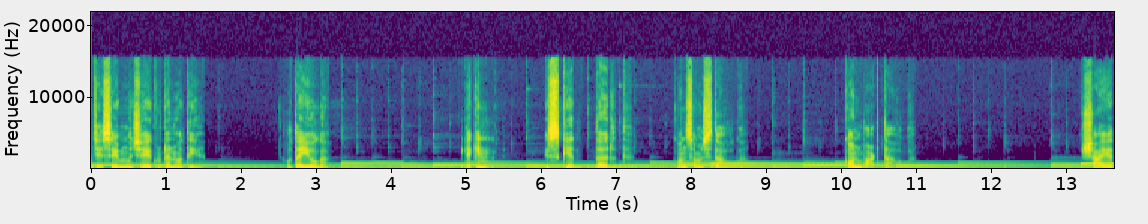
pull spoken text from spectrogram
जैसे मुझे घुटन होती है, होता ही होगा। लेकिन इसके दर्द कौन समझता होगा? कौन बांटता होगा? शायद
